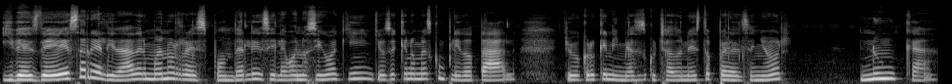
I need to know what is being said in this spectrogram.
Y desde esa realidad, hermano, responderle y decirle, bueno, sigo aquí, yo sé que no me has cumplido tal, yo creo que ni me has escuchado en esto, pero el Señor nunca,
